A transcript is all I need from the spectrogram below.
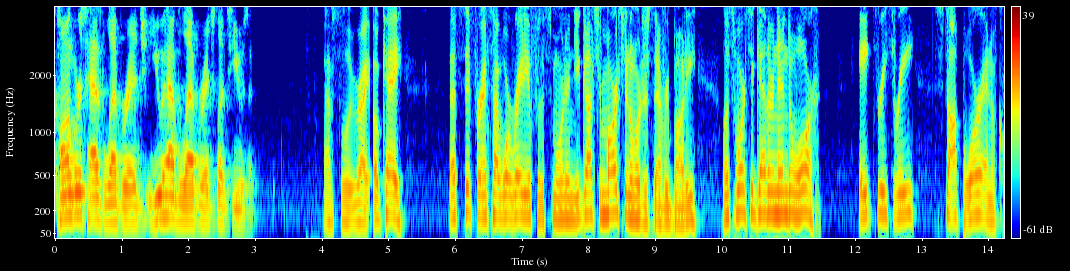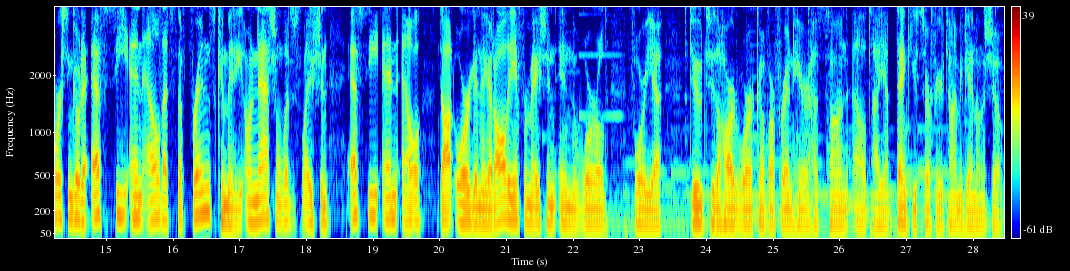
Congress has leverage. You have leverage. Let's use it. Absolutely right. Okay. That's it for Anti War Radio for this morning. You got your marching orders, everybody. Let's work together and end a war. 833 Stop War. And of course, you can go to FCNL. That's the Friends Committee on National Legislation, FCNL.org. And they got all the information in the world for you due to the hard work of our friend here, Hassan El Tayyab. Thank you, sir, for your time again on the show.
